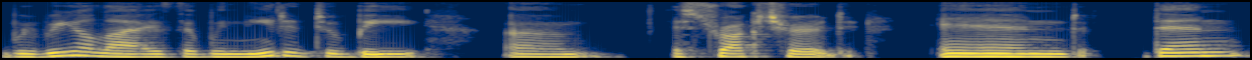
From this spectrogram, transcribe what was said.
we realized that we needed to be um, structured and then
